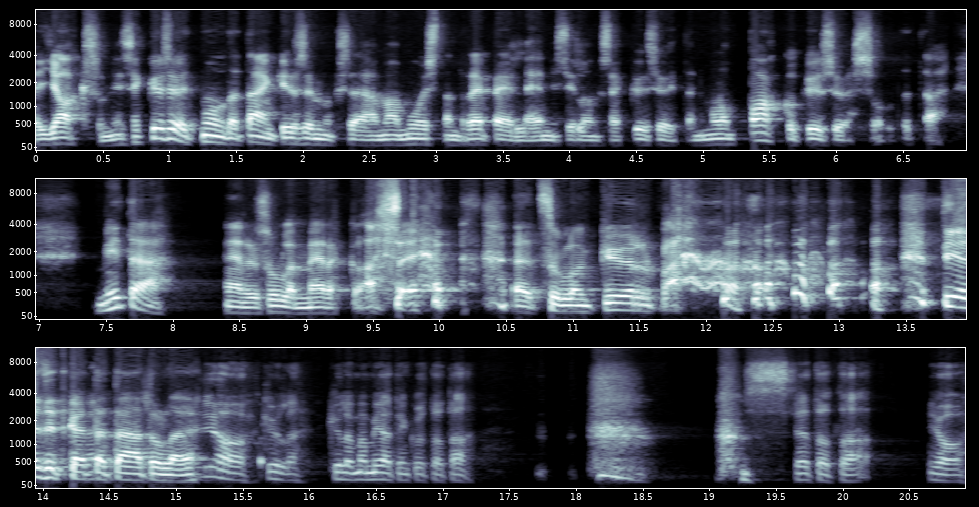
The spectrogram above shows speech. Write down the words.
jakso, niin sä kysyit multa tämän kysymyksen ja mä muistan repeilleen, niin silloin kun sä kysyit, niin mulla on pakko kysyä sulta tämä. Mitä Henry sulle merkkaa se, että sulla on kyrpä? Tiesitkö, että tämä tulee? Joo, kyllä. Kyllä mä mietin, kun tota, se tota, joo,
